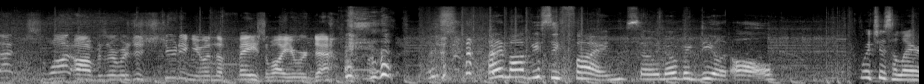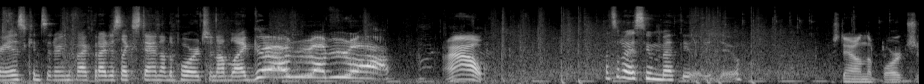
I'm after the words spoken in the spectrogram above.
That SWAT officer was just shooting you in the face while you were down. I'm obviously fine, so no big deal at all. Which is hilarious considering the fact that I just like stand on the porch and I'm like, Ow! that's what I assume meth dealers do. Stand on the porch.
